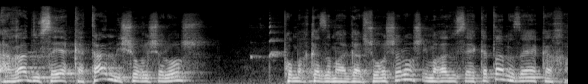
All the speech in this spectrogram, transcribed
הרדיוס היה קטן משורש 3, פה מרכז המעגל שורש 3, אם הרדיוס היה קטן, אז היה ככה.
